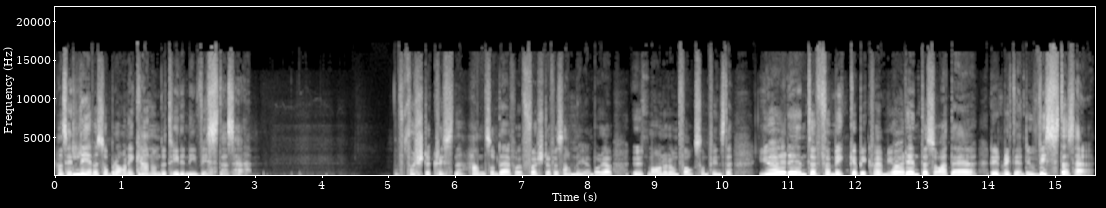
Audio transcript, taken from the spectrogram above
Han säger lev så bra ni kan under tiden ni vistas här. Den första kristna, han som därför första församlingen börjar utmana de folk som finns där. Gör det inte för mycket bekvämt. Gör det inte så att det är, det är riktigt. Du vistas här.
